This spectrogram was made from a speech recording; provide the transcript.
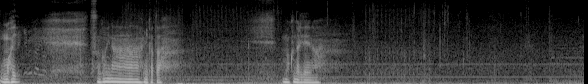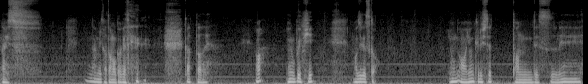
まい。すごいな味方。うまくなりたいな。ナイス。味方のおかげで。勝ったであ？MVP? マジですか。4あ4キルしてたんですね。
